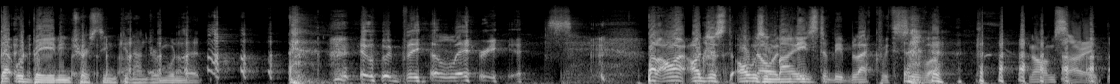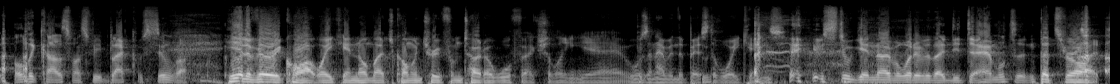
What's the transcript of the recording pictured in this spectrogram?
That would be an interesting conundrum, wouldn't it? it would be hilarious. But I, I just I was no, amazed. it needs to be black with silver. no, I'm sorry. All the cars must be black with silver. He had a very quiet weekend. Not much commentary from Toto Wolff, actually. Yeah, wasn't having the best of weekends. he was still getting over whatever they did to Hamilton. That's right.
